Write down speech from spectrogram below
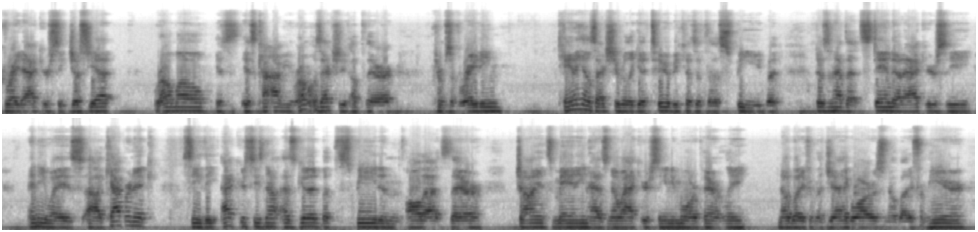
great accuracy just yet. Romo is is kind. I mean, Romo is actually up there in terms of rating. Tannehill's actually really good too because of the speed, but doesn't have that standout accuracy. Anyways, uh, Kaepernick, see the accuracy's not as good, but the speed and all that's there. Giants Manning has no accuracy anymore apparently. Nobody from the Jaguars, nobody from here.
